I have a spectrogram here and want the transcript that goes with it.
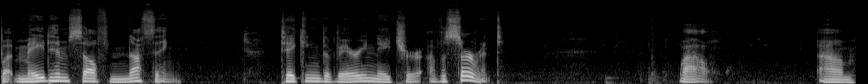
but made himself nothing, taking the very nature of a servant. Wow. Um,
